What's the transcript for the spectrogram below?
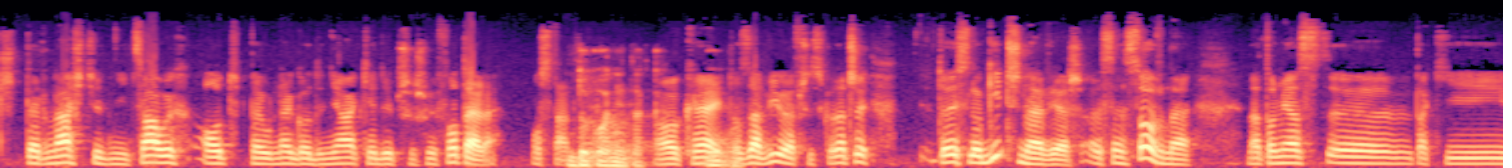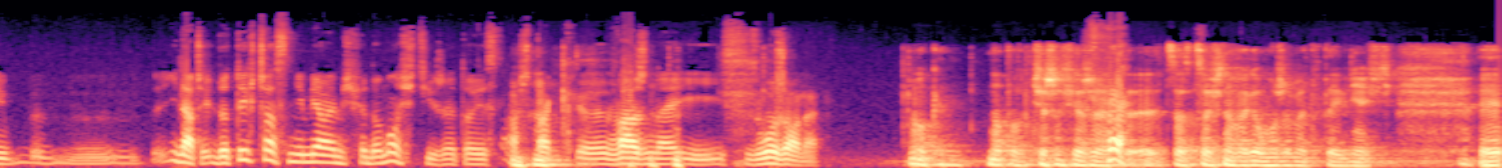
14 dni całych od pełnego dnia, kiedy przyszły fotele ostatnio. Dokładnie tak. Okej, okay, to zawiłe wszystko. Znaczy, to jest logiczne, wiesz, sensowne, natomiast e, taki inaczej, dotychczas nie miałem świadomości, że to jest aż mhm. tak e, ważne i złożone. Okej, okay. no to cieszę się, że coś nowego możemy tutaj wnieść. E,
